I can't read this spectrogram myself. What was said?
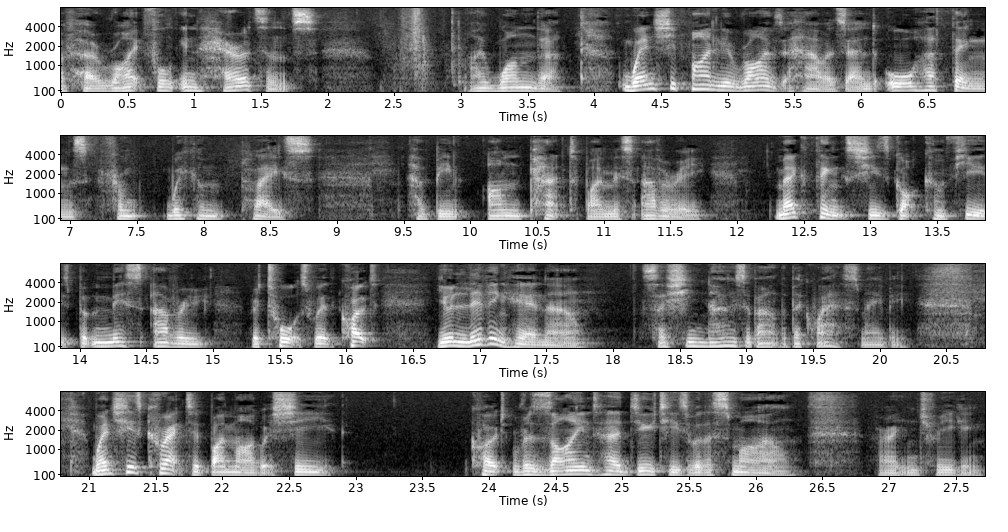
of her rightful inheritance? I wonder. When she finally arrives at Howard's End, all her things from Wickham Place have been unpacked by Miss Avery. Meg thinks she's got confused, but Miss Avery retorts with, quote, You're living here now. So she knows about the bequest, maybe. When she is corrected by Margaret, she, quote, resigned her duties with a smile. Very intriguing.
